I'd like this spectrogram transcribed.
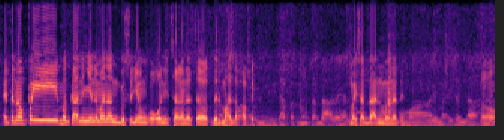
Ito naman po eh, magkano nyo naman ang gusto nyo kukunin sa kanila sa dahil mahal na kape. Dapat mga sandaan na yan. May sandaan muna din. Kung may may sandaan. Oo,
